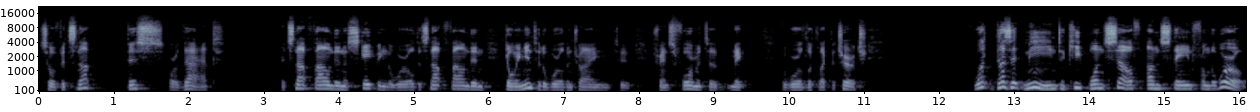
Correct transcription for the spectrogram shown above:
So if it's not this or that. It's not found in escaping the world. It's not found in going into the world and trying to transform it to make the world look like the church. What does it mean to keep oneself unstained from the world?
